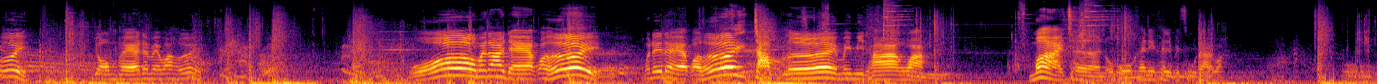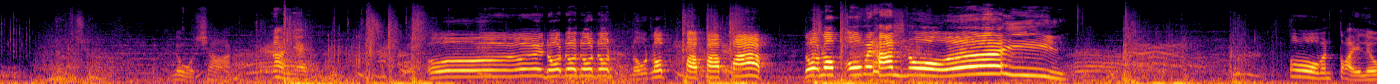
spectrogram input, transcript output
เฮ้ย ยอมแพ้ได้ไหมวะเฮ้ยโอ้ไม่ได้แดกว่ะเฮ้ยไม่ได้แดกว่ะเฮ้ยจับเลยไม่มีทางว่ะไม่เชิญโอ้โหแค่นี้ใครจะไปสู้ได้วะโนชาตนั่นไงโอ้ยโดดโดดโดดโดดโดดลบปับปับปับโดดลบโอ้ไม่ทันโอ้เอ้ยโอ้มันต่อยเร็ว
